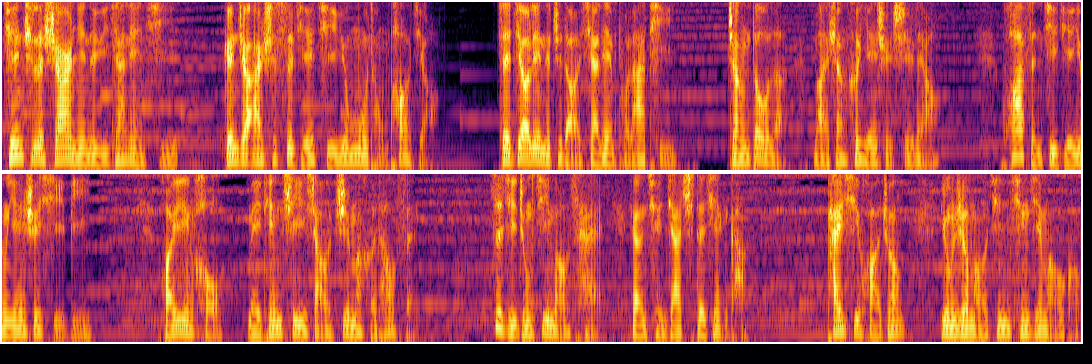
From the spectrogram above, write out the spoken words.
坚持了十二年的瑜伽练习，跟着二十四节气用木桶泡脚，在教练的指导下练普拉提，长痘了马上喝盐水食疗，花粉季节用盐水洗鼻，怀孕后每天吃一勺芝麻核桃粉，自己种鸡毛菜让全家吃得健康，拍戏化妆用热毛巾清洁毛孔。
